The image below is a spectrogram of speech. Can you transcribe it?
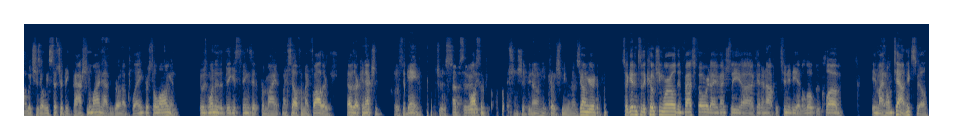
uh, which is always such a big passion of mine, having grown up playing for so long. And it was one of the biggest things that for my myself and my father, that was our connection it was the game, which was Absolutely. awesome relationship, you know. And he coached me when I was younger. So I get into the coaching world, and fast forward, I eventually uh, get an opportunity at a local club in my hometown, Hicksville.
